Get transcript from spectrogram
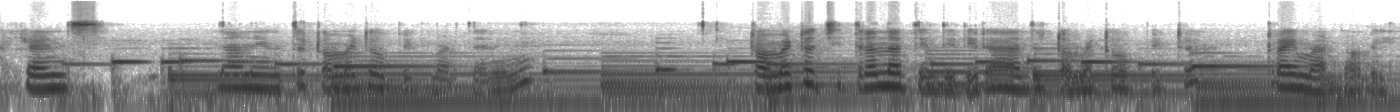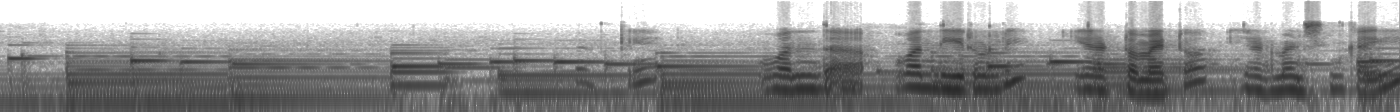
ಫ್ರೆಂಡ್ಸ್ ನಾನು ಇವತ್ತು ಟೊಮೆಟೊ ಉಪ್ಪಿಟ್ಟು ಮಾಡ್ತಾಯಿದ್ದೀನಿ ಟೊಮೆಟೊ ಚಿತ್ರಾನ್ನ ತಿಂದಿದ್ದೀರಾ? ಅದು ಟೊಮೆಟೊ ಉಪ್ಪಿಟ್ಟು ಟ್ರೈ ಮಾಡಿ ನೋಡಿ. ಅದಕ್ಕೆ ಒಂದು ಒಂದು ಈರುಳ್ಳಿ, ಎರಡು ಟೊಮೆಟೊ, ಎರಡು ಮೆಣಸಿನ್ಕಾಯಿ,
